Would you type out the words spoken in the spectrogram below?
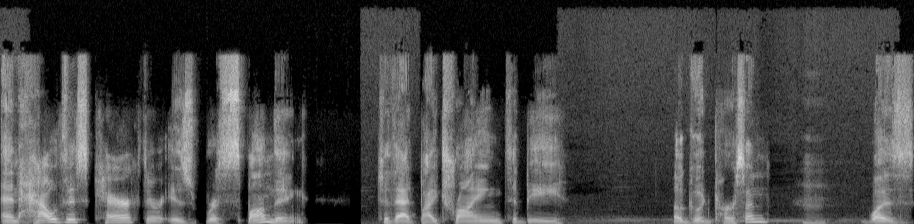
and how this character is responding to that by trying to be a good person Mhm. was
